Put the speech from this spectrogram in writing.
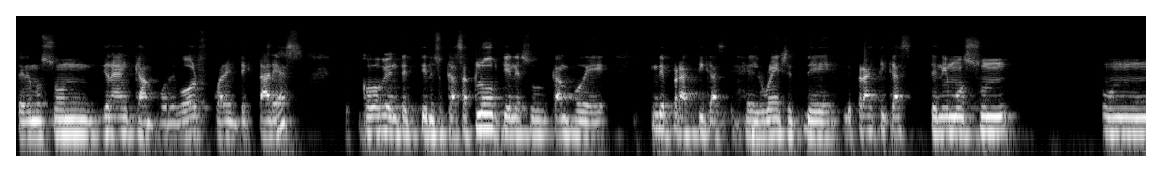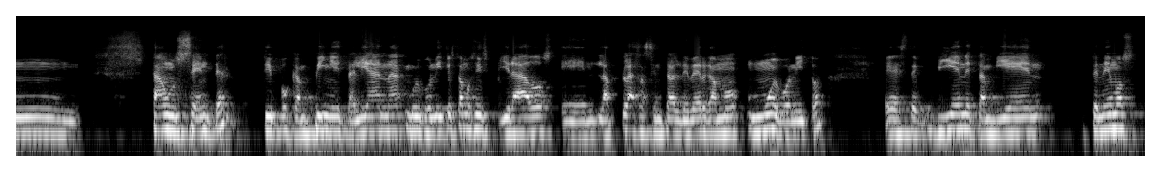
Tenemos un gran campo de golf, 40 hectáreas. Obviamente tiene su casa club, tiene su campo de, de prácticas, el range de, prácticas. Tenemos un, un town center tipo campiña italiana, muy bonito. Estamos inspirados en la Plaza Central de Bérgamo, muy bonito. Este, viene también, tenemos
